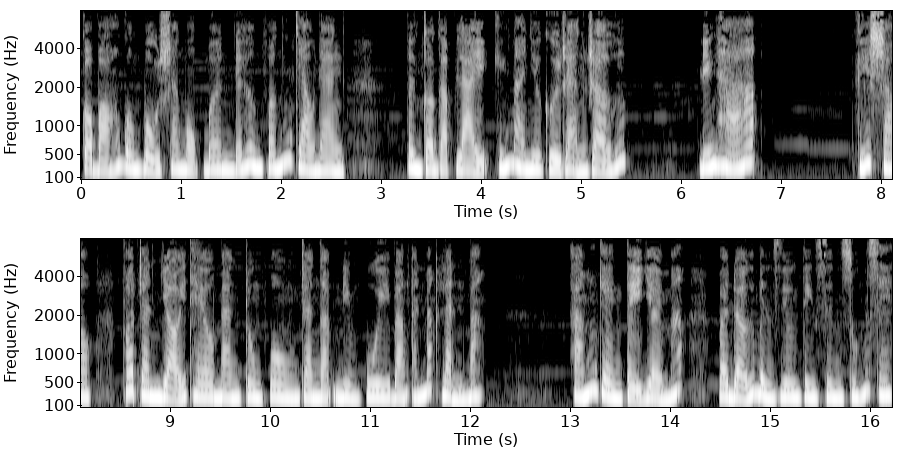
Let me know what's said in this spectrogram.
cậu bỏ quân vụ sang một bên để hưng phấn chào nàng. Tình cờ gặp lại khiến Mai Như cười rạng rỡ. Điển hả? Phía sau, Phó Tranh dõi theo mang trung phồn tràn ngập niềm vui bằng ánh mắt lạnh băng. Hắn ghen tị dời mắt và đỡ Bình Dương tiên sinh xuống xe.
